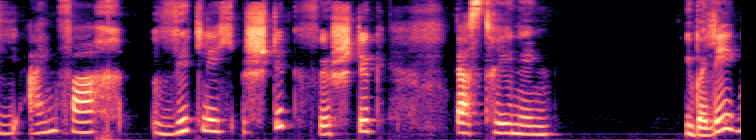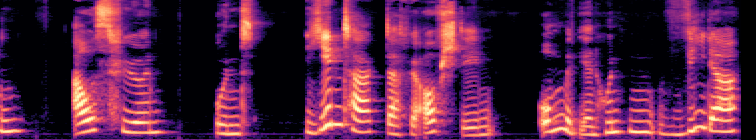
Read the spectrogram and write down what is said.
die einfach wirklich Stück für Stück das Training überlegen, ausführen und jeden Tag dafür aufstehen, um mit ihren Hunden wieder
